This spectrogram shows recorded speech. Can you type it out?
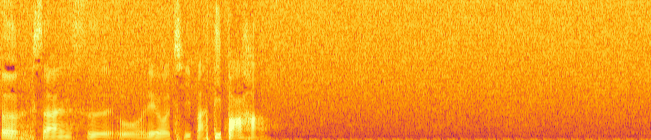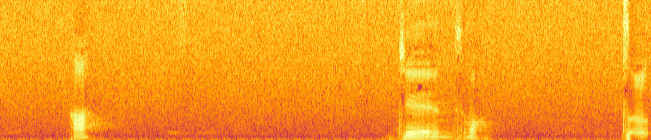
二三四五六七八第八行。啊？见什么？则，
